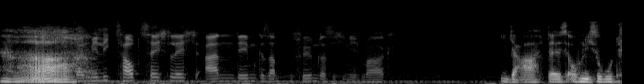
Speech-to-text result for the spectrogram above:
Ah, Bei mir liegt es hauptsächlich an dem gesamten Film, dass ich ihn nicht mag. ja, der ist auch nicht so gut.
